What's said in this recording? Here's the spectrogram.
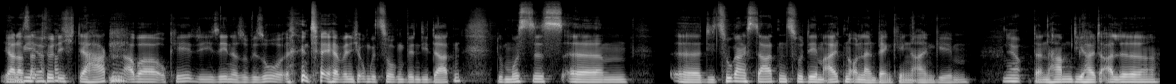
Ja, das ist natürlich der Haken, aber okay, die sehen ja sowieso hinterher, wenn ich umgezogen bin, die Daten. Du musstest ähm, äh, die Zugangsdaten zu dem alten Online-Banking eingeben. Ja. Dann haben die halt alle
